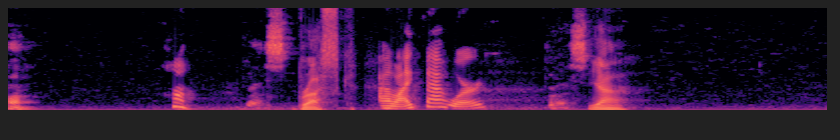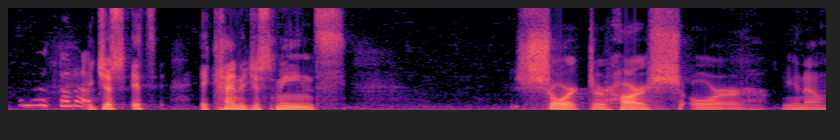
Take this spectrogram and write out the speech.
Huh. Huh. Brusque. Brusque. I like that word. Brusque. Yeah. I'm gonna look that up. It just it's it kind of just means short or harsh or you know.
